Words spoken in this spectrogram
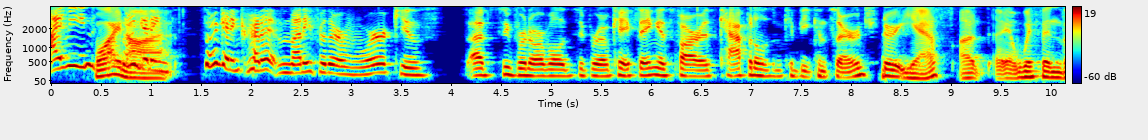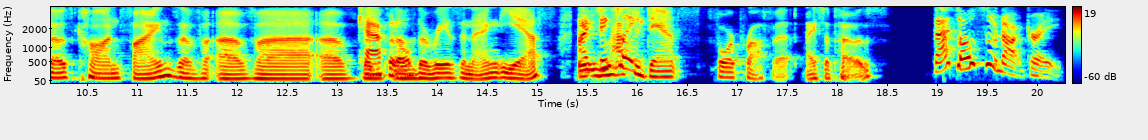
I mean, why not? Getting, someone getting credit and money for their work is a super normal and super okay thing as far as capitalism can be concerned. Yes, uh, uh, within those confines of of uh, of capital the, of the reasoning. Yes, I you have like, to dance for profit, I suppose. That's also not great.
